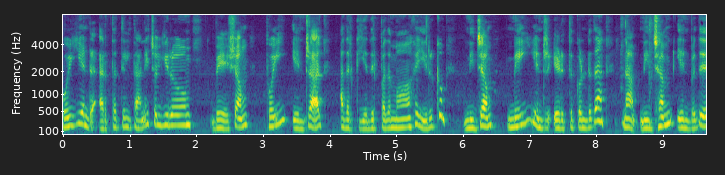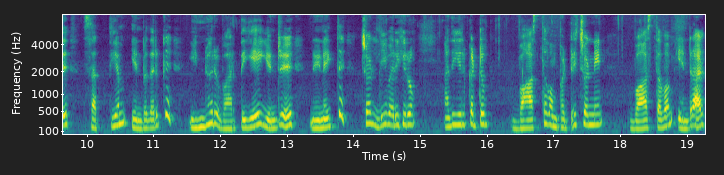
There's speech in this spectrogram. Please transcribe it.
பொய் என்ற அர்த்தத்தில் தானே சொல்கிறோம். வேஷம் பொய் என்றால் அதற்கு எதிர்ப்பதமாக இருக்கும். நிஜம் மெய் என்று எடுத்துக்கொண்டுதான் நாம் நிஜம் என்பது சத்தியம் என்பதற்கு இன்னொரு வார்த்தையே என்று நினைத்து சொல்லி வருகிறோம். அது இருக்கட்டும். வாஸ்தவம் பற்றி சொன்னேன். வாஸ்தவம் என்றால்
